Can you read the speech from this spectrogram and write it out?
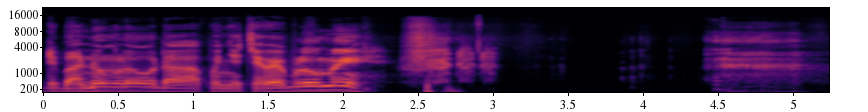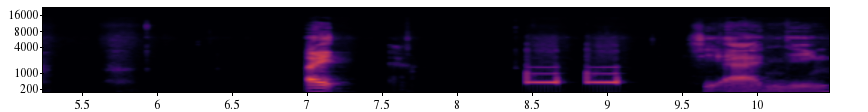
Di Bandung lu udah punya cewek belum nih? Hai. Si anjing.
